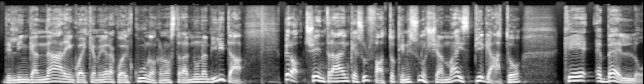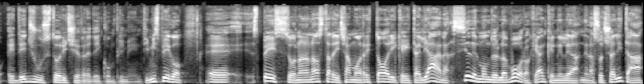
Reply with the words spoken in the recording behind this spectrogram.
dell'ingannare in qualche maniera qualcuno con la nostra non abilità però c'entra anche sul fatto che nessuno ci ha mai spiegato che è bello ed è giusto ricevere dei complimenti. Mi spiego, eh, spesso nella nostra diciamo, retorica italiana, sia del mondo del lavoro che anche nella, nella socialità,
